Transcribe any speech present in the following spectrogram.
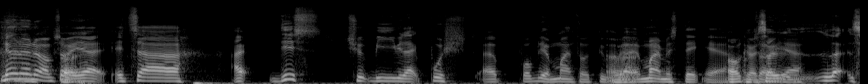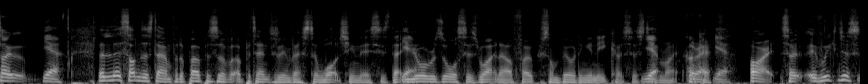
No, no, no. I'm sorry. Yeah, it's uh, I this should be like pushed uh, probably a month or two. Alright. Uh, my mistake. Yeah. I'm okay, so yeah, le- so yeah, let- let's understand for the purpose of a potential investor watching this is that Yeah. your resources right now are focused on building an ecosystem, yeah, right? correct. Okay. Yeah. All right. So if we can just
